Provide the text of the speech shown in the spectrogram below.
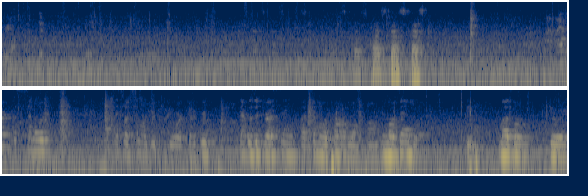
Here we go. Test, test, test. I heard of a similar, not necessarily similar group to yours, but a group that was addressing a similar problem um, in Los Angeles. Muslim, Jewish,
